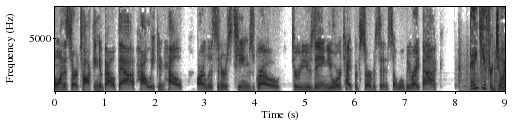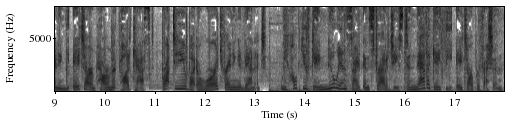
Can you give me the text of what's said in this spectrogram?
I want to start talking about that of how we can help our listeners' teams grow through using your type of services. So we'll be right back. Thank you for joining the HR Empowerment Podcast, brought to you by Aurora Training Advantage. We hope you've gained new insight and strategies to navigate the HR profession.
